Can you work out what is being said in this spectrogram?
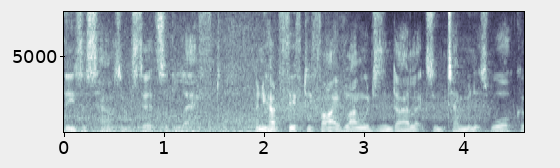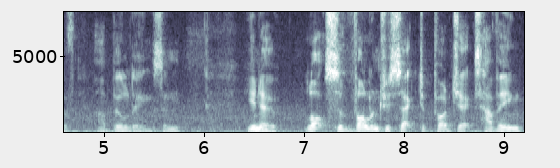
these housing estates had left. And you had 55 languages and dialects in 10 minutes walk of our buildings. And, you know, lots of voluntary sector projects having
